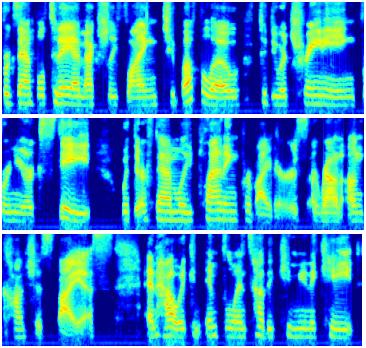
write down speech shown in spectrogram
For example, today I'm actually flying to Buffalo to do a training for New York State with their family planning providers around unconscious bias and how it can influence how they communicate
